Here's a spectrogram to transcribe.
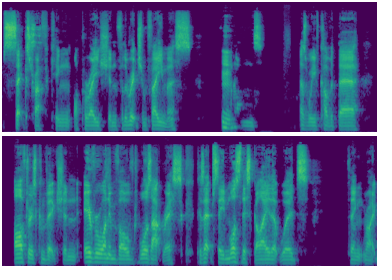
sex trafficking operation for the rich and famous. Mm. And as we've covered there, after his conviction, everyone involved was at risk because Epstein was this guy that would think, right,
